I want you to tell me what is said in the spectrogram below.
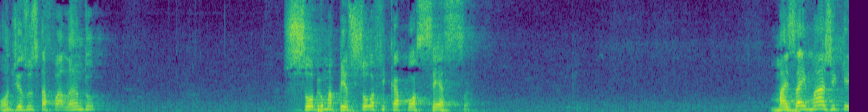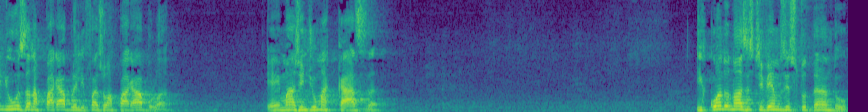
onde Jesus está falando sobre uma pessoa ficar possessa. Mas a imagem que ele usa na parábola, ele faz uma parábola, é a imagem de uma casa. E quando nós estivemos estudando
